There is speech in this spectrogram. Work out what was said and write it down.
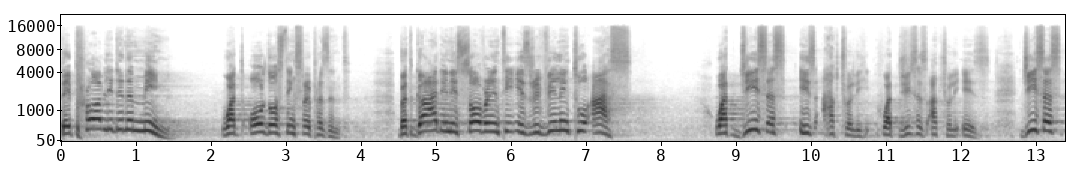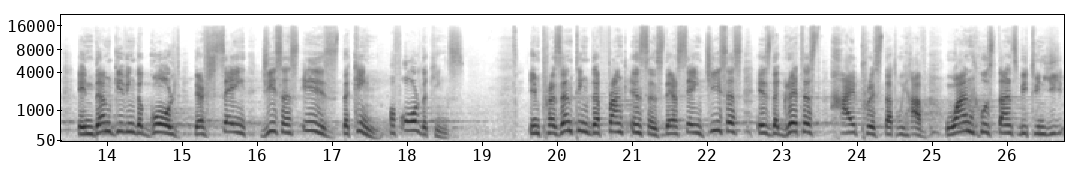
They probably didn't mean what all those things represent. But God, in His sovereignty, is revealing to us what Jesus is actually, what Jesus actually is. Jesus, in them giving the gold, they're saying Jesus is the king of all the kings. In presenting the frankincense, they're saying Jesus is the greatest high priest that we have, one who stands between you,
